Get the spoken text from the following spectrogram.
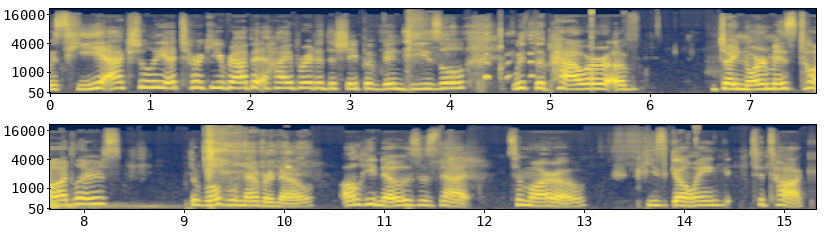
Was he actually a turkey rabbit hybrid in the shape of Vin Diesel with the power of ginormous toddlers? The world will never know. All he knows is that tomorrow he's going to talk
